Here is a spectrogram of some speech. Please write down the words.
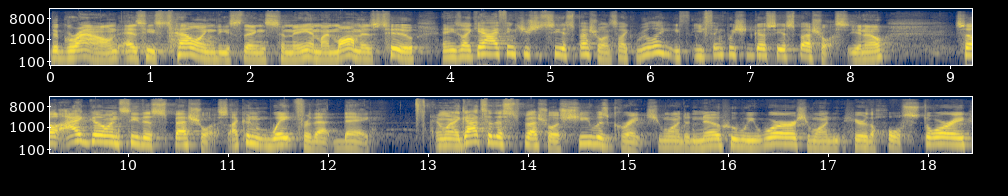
the ground as he's telling these things to me, and my mom is too. And he's like, Yeah, I think you should see a specialist. It's like, Really? You, th- you think we should go see a specialist, you know? So I go and see this specialist. I couldn't wait for that day. And when I got to this specialist, she was great. She wanted to know who we were, she wanted to hear the whole story.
